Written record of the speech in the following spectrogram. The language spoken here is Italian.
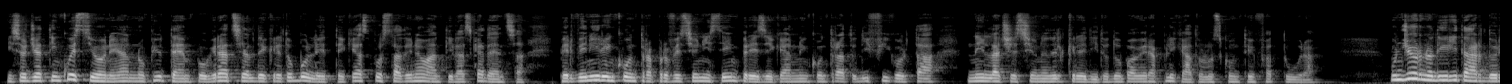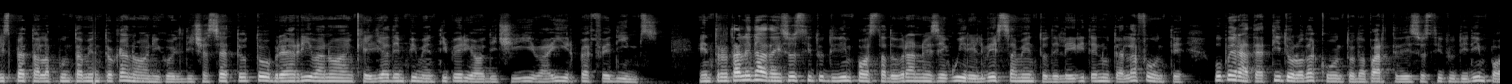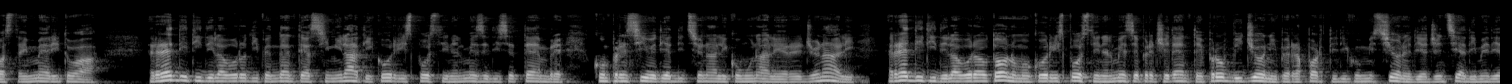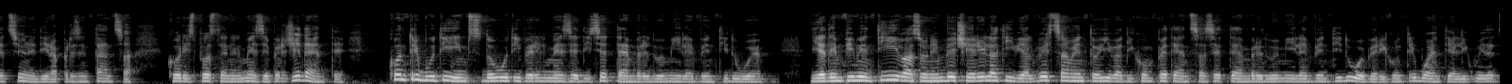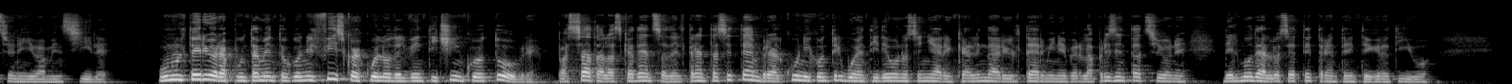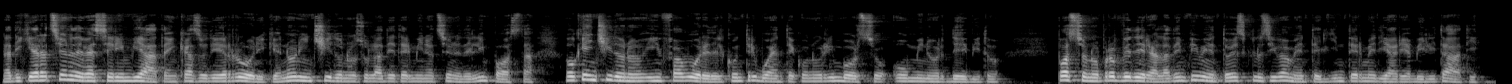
I soggetti in questione hanno più tempo grazie al decreto bollette che ha spostato in avanti la scadenza per venire incontro a professionisti e imprese che hanno incontrato difficoltà nella cessione del credito dopo aver applicato lo sconto in fattura. Un giorno di ritardo rispetto all'appuntamento canonico, il 17 ottobre, arrivano anche gli adempimenti periodici IVA, IRPEF ed IMSS. Entro tale data i sostituti d'imposta dovranno eseguire il versamento delle ritenute alla fonte operate a titolo d'acconto da parte dei sostituti d'imposta in merito a redditi di lavoro dipendente assimilati corrisposti nel mese di settembre comprensive di addizionali comunali e regionali, redditi di lavoro autonomo corrisposti nel mese precedente provvigioni per rapporti di commissione di agenzia di mediazione e di rappresentanza corrisposte nel mese precedente, contributi IMSS dovuti per il mese di settembre 2022. Gli adempimenti IVA sono invece relativi al versamento IVA di competenza settembre 2022 per i contribuenti a liquidazione IVA mensile. Un ulteriore appuntamento con il fisco è quello del 25 ottobre. Passata la scadenza del 30 settembre, alcuni contribuenti devono segnare in calendario il termine per la presentazione del modello 730 integrativo. La dichiarazione deve essere inviata in caso di errori che non incidono sulla determinazione dell'imposta o che incidono in favore del contribuente con un rimborso o un minor debito. Possono provvedere all'adempimento esclusivamente gli intermediari abilitati.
